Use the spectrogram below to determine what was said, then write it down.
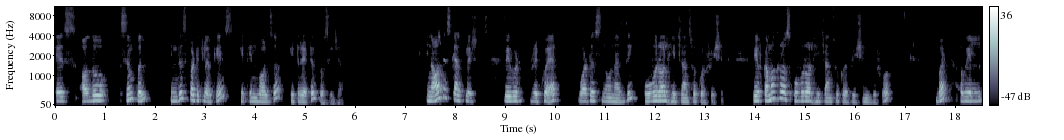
is, although simple, in this particular case, it involves a iterative procedure. In all these calculations, we would require what is known as the overall heat transfer coefficient. We have come across overall heat transfer coefficient before, but we'll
